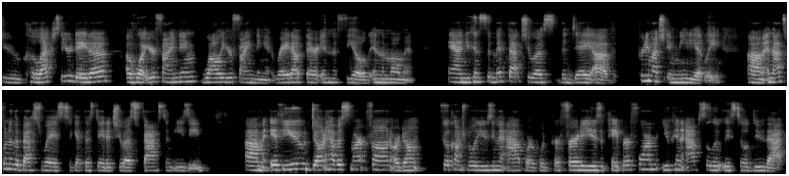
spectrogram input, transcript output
to collect your data of what you're finding while you're finding it right out there in the field in the moment. And you can submit that to us the day of pretty much immediately. Um, and that's one of the best ways to get this data to us fast and easy. Um, if you don't have a smartphone or don't feel comfortable using the app or would prefer to use a paper form, you can absolutely still do that.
